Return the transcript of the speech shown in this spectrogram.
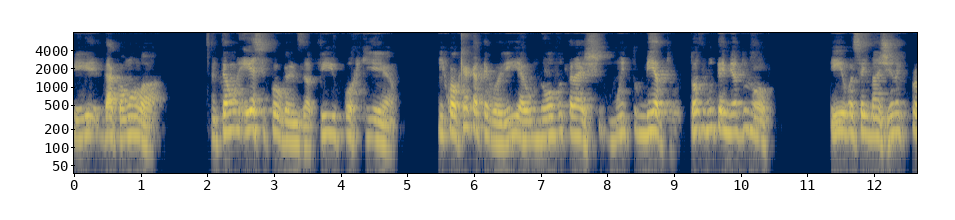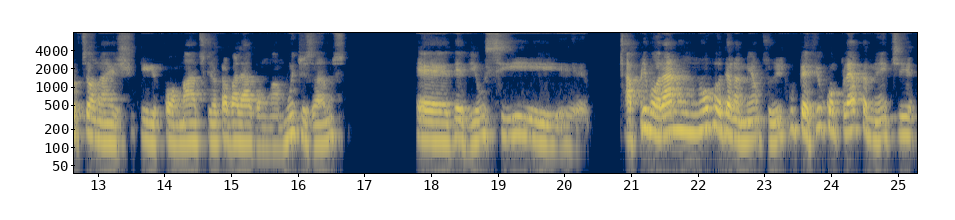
e da common law. Então, esse foi o grande desafio, porque em qualquer categoria o novo traz muito medo. Todo mundo tem medo do novo. E você imagina que profissionais que, formados que já trabalhavam há muitos anos é, deviam se aprimorar num novo ordenamento jurídico, um perfil completamente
